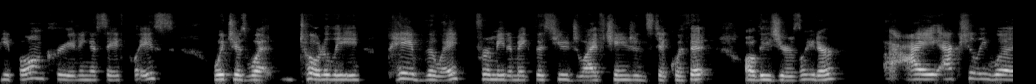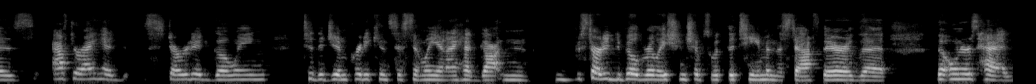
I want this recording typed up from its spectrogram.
people and creating a safe place which is what totally paved the way for me to make this huge life change and stick with it all these years later. I actually was after I had started going to the gym pretty consistently and I had gotten started to build relationships with the team and the staff there the the owners had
